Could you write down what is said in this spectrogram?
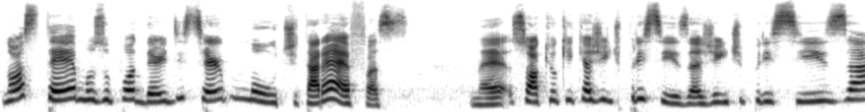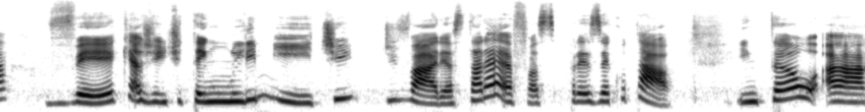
nós temos o poder de ser multitarefas. Né? Só que o que, que a gente precisa? A gente precisa ver que a gente tem um limite de várias tarefas para executar. Então, a,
